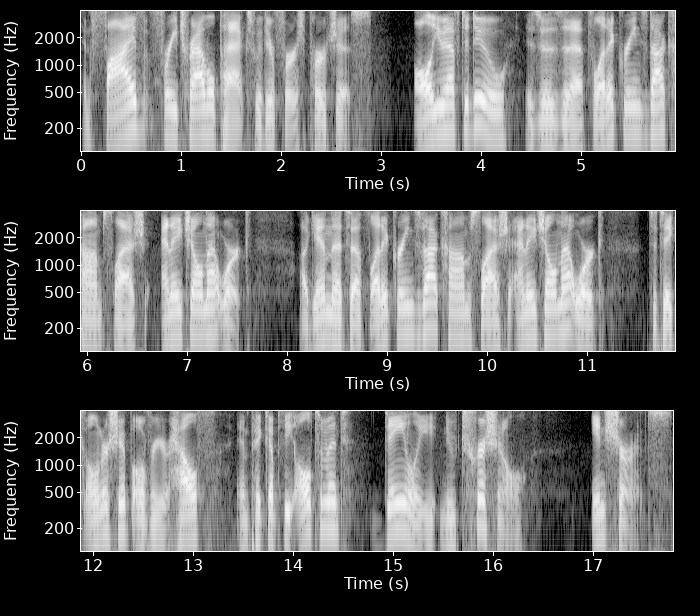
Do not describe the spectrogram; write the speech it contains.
and five free travel packs with your first purchase. All you have to do is visit athleticgreens.com slash NHL network. Again, that's athleticgreens.com slash NHL network to take ownership over your health and pick up the ultimate daily nutritional insurance.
